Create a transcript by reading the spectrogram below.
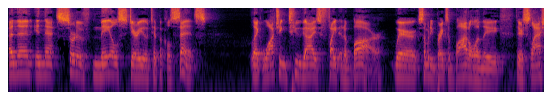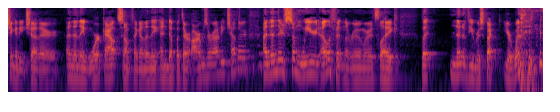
And then in that sort of male stereotypical sense, like watching two guys fight at a bar where somebody breaks a bottle and they they're slashing at each other and then they work out something and then they end up with their arms around each other. And then there's some weird elephant in the room where it's like but none of you respect your women.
